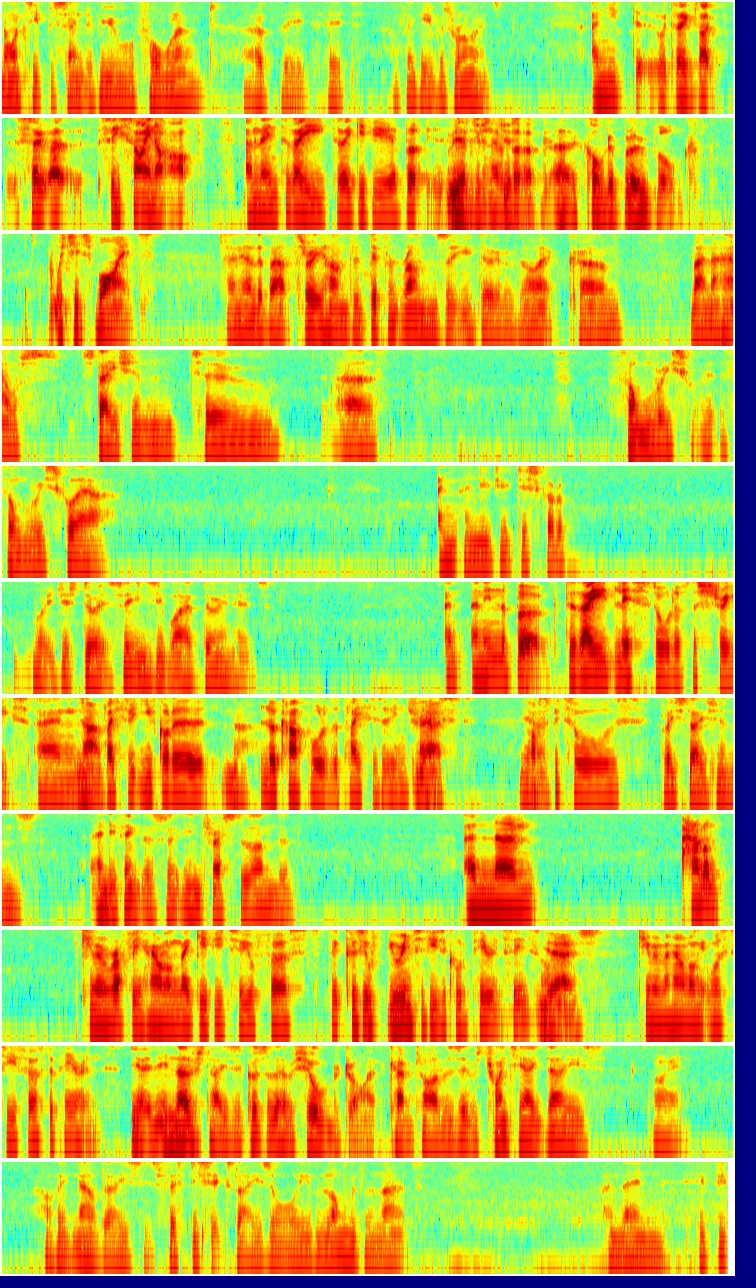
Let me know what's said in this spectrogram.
90% of you will fall out of the, it. I think he was right. And you d- would they like so uh, so you sign up, and then do they do they give you a book? Yeah, Does just, it have a just book? uh, called a blue book, which is white, and had about 300 different runs that you do, like um, Manor House Station to uh, Th- Thornbury, Thornbury Square, And and you just got to, well, you just do it. It's the easy way of doing it. And, and in the book, do they list all of the streets and No. places? You've got to No, look up all of the places of interest, yeah. hospitals. police stations, anything that's of interest to London. And um, how long? Can you remember roughly how long they give you to your first? Because your your interviews are called appearances. Yes. Can you remember how long it was to your first appearance? Yeah, in those days, because they were shorter drive, cab drivers, it was 28 days. Right. I think nowadays it's 56 days or even longer than that. And then if you,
